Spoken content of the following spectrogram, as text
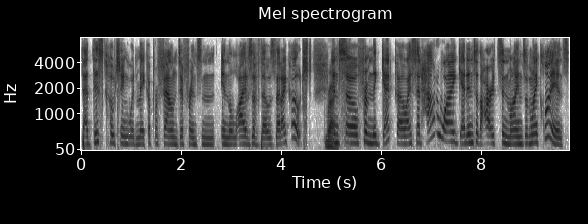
that this coaching would make a profound difference in, in the lives of those that I coached. Right. And so from the get go, I said, how do I get into the hearts and minds of my clients?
